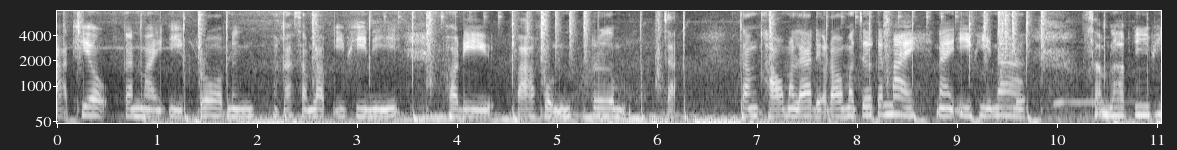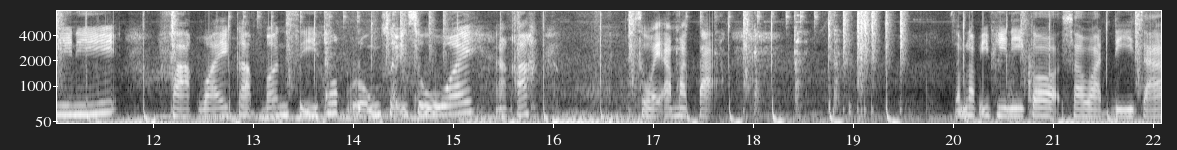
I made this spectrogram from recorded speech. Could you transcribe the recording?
าเที่ยวกันใหม่อีกรอบนึงนะคะสำหรับ EP นี้พอดีฟ้าฝนเริ่มจะตั้งเขามาแล้ว เดี๋ยวเรามาเจอกันใหม่ใน EP หน้าสำหรับ EP นี้ฝากไว้กับบอลสีหกหลงสวยๆนะคะ สวยอมตะสำหรับ EP นี้ก็สวัสดีจ้า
